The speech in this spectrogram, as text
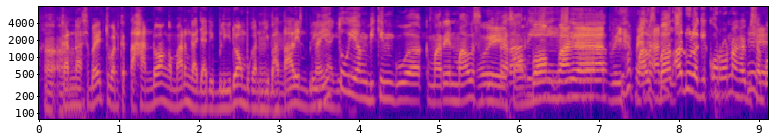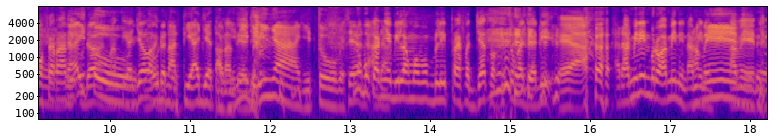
Ha-ha. karena sebenarnya cuma ketahan doang kemarin nggak jadi beli doang bukan dibatalin Nah belinya itu gitu. yang bikin gua kemarin males beli Wih, Ferrari. sombong Iya. banget beli Males banget. Aduh lagi corona nggak bisa bawa Ferrari. nah udah itu. nanti aja Ya lah. udah gitu. nanti aja tahun Nanti ini aja. belinya gitu. Biasanya Lu ada- bukannya ada- bilang mau beli private jet waktu itu nggak jadi. ya. Ada- aminin bro, aminin, amin. Amin, Amin. gitu.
